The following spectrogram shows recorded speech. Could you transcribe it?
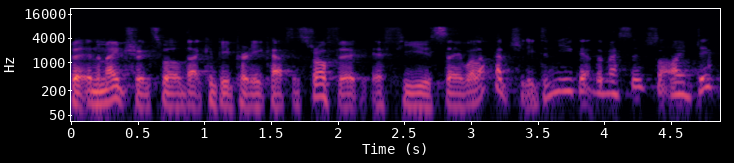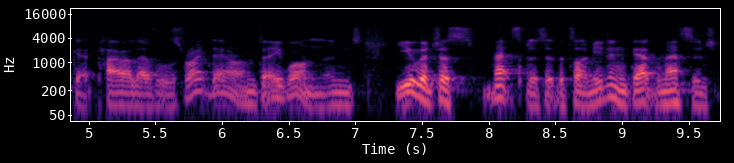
But in the matrix world, that could be pretty catastrophic if you say, well, actually, didn't you get the message? I did get power levels right there on day one, and you were just net split at the time. You didn't get the message.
